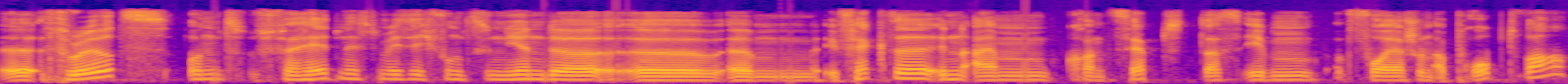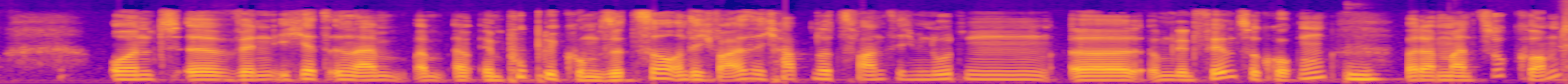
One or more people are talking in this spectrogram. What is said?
äh, Thrills und verhältnismäßig funktionierende äh, ähm, Effekte in einem Konzept, das eben vorher schon erprobt war. Und äh, wenn ich jetzt in einem äh, im Publikum sitze und ich weiß, ich habe nur 20 Minuten, äh, um den Film zu gucken, Mhm. weil dann mein Zug kommt,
